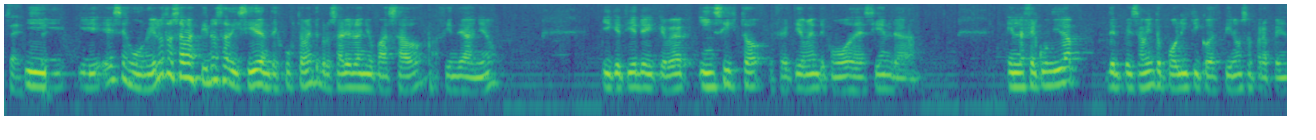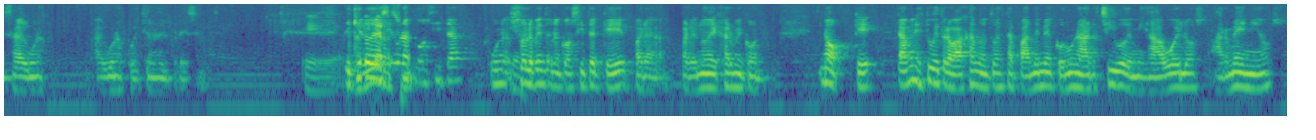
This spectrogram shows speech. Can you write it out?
sí, sí. Y, ese es uno. Y el otro se llama Espinosa Disidente, justamente, pero salió el año pasado, a fin de año, y que tiene que ver, insisto, efectivamente, como vos decías, en la, en la fecundidad del pensamiento político de Spinoza para pensar algunas, algunas cuestiones del presente. Eh, Te quiero decir una cosita, solamente una cosita que para, para no dejarme con... No, que también estuve trabajando en toda esta pandemia con un archivo de mis abuelos armenios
